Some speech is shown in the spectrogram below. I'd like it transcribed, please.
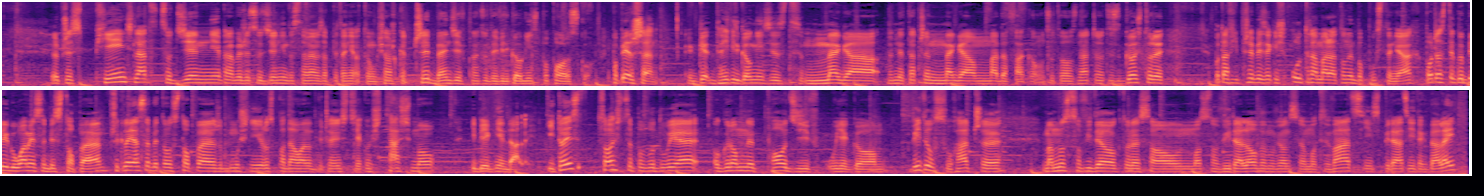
że przez 5 lat codziennie, prawie że codziennie dostawałem zapytania o tę książkę, czy będzie w końcu David Goggins po polsku. Po pierwsze, David Goggins jest mega wymiataczem, mega motherfucką. Co to oznacza? To jest gość, który potrafi przebiec jakieś ultramaratony po pustyniach. Podczas tego biegu łamie sobie stopę, przykleja sobie tą stopę, żeby mu się nie rozpadała na dwie części jakąś taśmą i biegnie dalej. I to jest coś, co powoduje ogromny podziw u jego widzów, słuchaczy. Ma mnóstwo wideo, które są mocno wiralowe, mówiące o motywacji, inspiracji i tak dalej.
